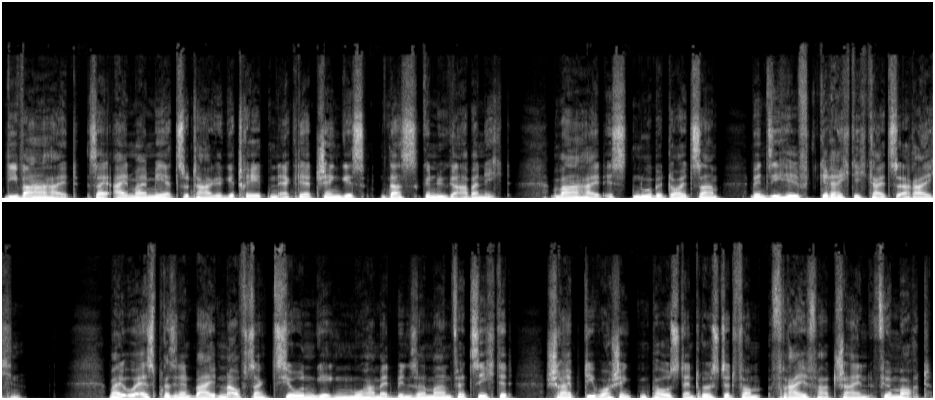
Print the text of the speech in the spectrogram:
Die Wahrheit sei einmal mehr zutage getreten, erklärt Cengiz, das genüge aber nicht. Wahrheit ist nur bedeutsam, wenn sie hilft, Gerechtigkeit zu erreichen. Weil US-Präsident Biden auf Sanktionen gegen Mohammed bin Salman verzichtet, schreibt die Washington Post entrüstet vom Freifahrtschein für Mord.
